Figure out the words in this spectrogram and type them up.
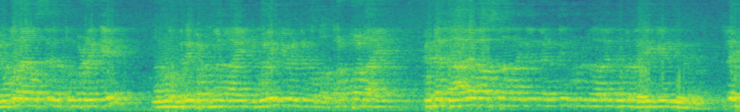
യൗവനാവസ്ഥയിൽ എത്തുമ്പോഴേക്ക് നമ്മൾ ഉപരിപഠനമായി ജോലിക്ക് വേണ്ടിയുള്ള തത്രപ്പാടായി പിന്നെ കാലഭാഷമാണെങ്കിലും എഴുതി കൊണ്ട് കൊണ്ട് വരികേണ്ടി വരും അല്ലേ?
